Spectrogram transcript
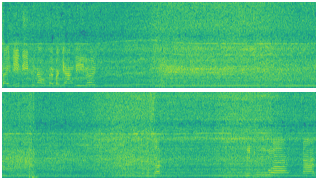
ใส่ดีดีพี่ น้องใส่บักยางดีเลยแล้วก็ซักทั่วบ้าน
